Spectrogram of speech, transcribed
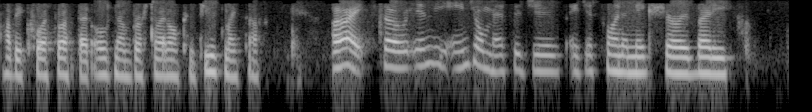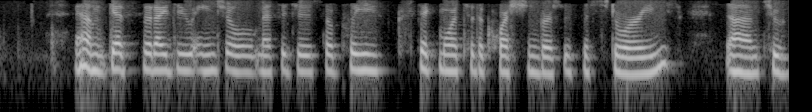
probably cross off that old number so I don't confuse myself. All right. So in the angel messages, I just want to make sure everybody um, gets that I do angel messages. So please stick more to the question versus the stories um, to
